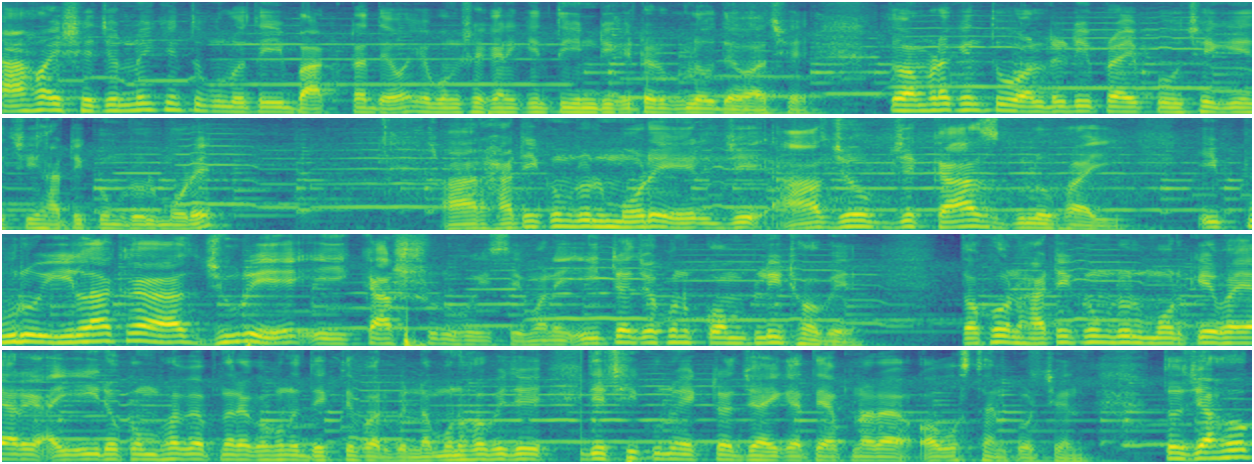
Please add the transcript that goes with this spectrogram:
না হয় সেজন্যই কিন্তু মূলত এই বাঘটা দেওয়া এবং সেখানে কিন্তু ইন্ডিকেটরগুলোও দেওয়া আছে। তো আমরা কিন্তু অলরেডি প্রায় পৌঁছে গিয়েছি হাটিকুমরুল মোড়ে। আর হাটিকুমরুল মোড়ের যে আজব যে কাজগুলো ভাই, এই পুরো এলাকা জুড়ে এই কাজ শুরু হয়েছে। মানে এইটা যখন কমপ্লিট হবে, তখন হাটিকুমরুল মোড়কে ভাই আর এইরকমভাবে আপনারা কখনো দেখতে পারবেন না। মনে হবে যে দেশি কোনো একটা জায়গাতে আপনারা অবস্থান করছেন। তো যা হোক,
